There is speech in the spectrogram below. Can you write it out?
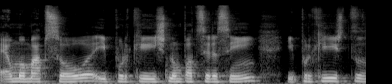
é uma má pessoa, e porque isto não pode ser assim, e porque isto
